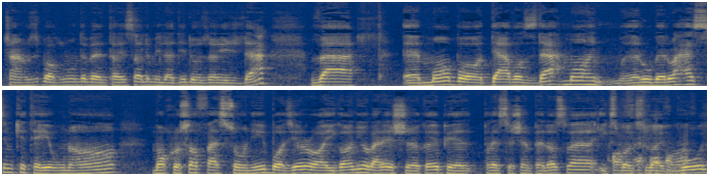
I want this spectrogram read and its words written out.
چند روزی باقی مونده به انتهای سال میلادی 2018 و ما با دوازده ماه روبرو هستیم که طی اونها مایکروسافت و سونی بازی رایگانی و برای اشتراک های PlayStation Plus و Xbox Live Gold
